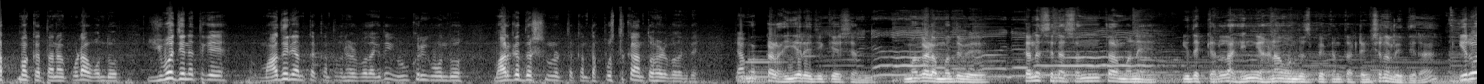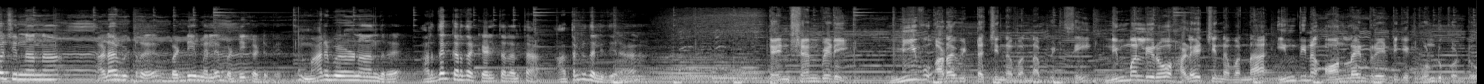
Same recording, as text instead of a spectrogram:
ಆತ್ಮಕಥನ ಕೂಡ ಒಂದು ಯುವ ಜನತೆಗೆ ಮಾದರಿ ಅಂತಕ್ಕಂಥದ್ದನ್ನು ಹೇಳ್ಬೋದಾಗಿದೆ. ಯುವಕರಿಗೆ ಒಂದು ಮಾರ್ಗದರ್ಶನ ನೀಡ್ತಕ್ಕಂಥ ಪುಸ್ತಕ ಅಂತ ಹೇಳ್ಬೋದಾಗಿದೆ. ಮಕ್ಕಳ ಹೈಯರ್ ಎಜುಕೇಶನ್ ಮಗಳ ಮದುವೆ ಕನಸಿನ ಸ್ವಂತ ಮನೆ ಇದಕ್ಕೆಲ್ಲ ಹೆಂಗೆ ಹಣ ಹೊಂದಿಸ್ಬೇಕಂತ ಟೆನ್ಷನ್ ಅಲ್ಲಿ ಇದ್ದೀರಾ? ಇರೋ ಚಿನ್ನನ ಹಣ ಬಿಟ್ರೆ ಬಡ್ಡಿ ಮೇಲೆ ಬಡ್ಡಿ ಕಟ್ಟಬೇಕು ಮಾರಿಬಿಡೋಣ ಅಂದ್ರೆ ಅರ್ಧಕ್ಕರ್ಧ ಕೇಳ್ತಾರಂತ ಆತಂಕದಲ್ಲಿದ್ದೀರಾ ಟೆನ್ಷನ್ ಬಿಡಿ. ನೀವು ಅಡವಿಟ್ಟ ಚಿನ್ನವನ್ನ ಬಿಡಿಸಿ ನಿಮ್ಮಲ್ಲಿರೋ ಹಳೆ ಚಿನ್ನವನ್ನ ಇಂದಿನ ಆನ್ಲೈನ್ ರೇಟಿಗೆ ಕೊಂಡುಕೊಂಡು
